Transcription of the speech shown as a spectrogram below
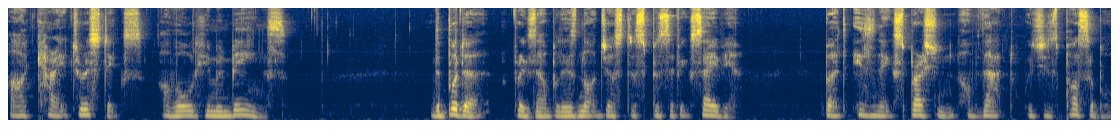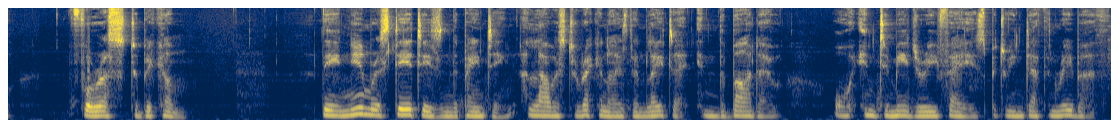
are characteristics of all human beings. The Buddha, for example, is not just a specific saviour, but is an expression of that which is possible for us to become. The numerous deities in the painting allow us to recognize them later in the bardo or intermediary phase between death and rebirth.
